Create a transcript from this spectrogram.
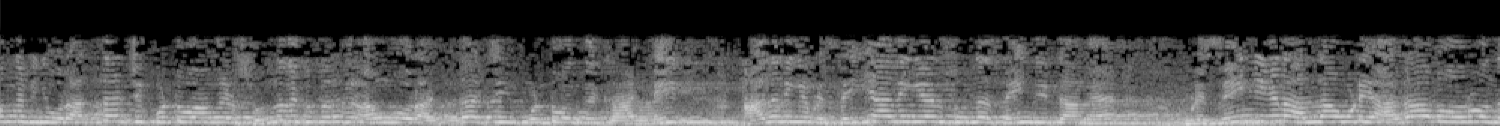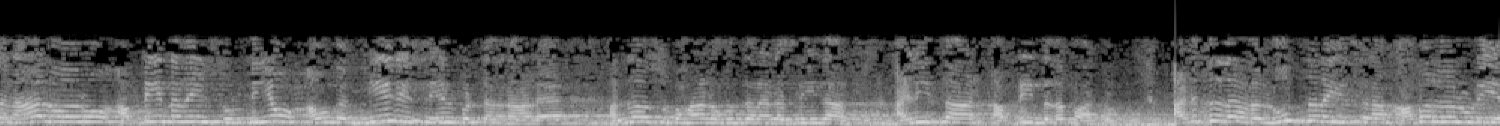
வந்து நீங்க ஒரு அத்தாட்சி கொண்டு வாங்கன்னு சொன்னதுக்கு பிறகு அவங்க ஒரு அத்தாட்சியும் கொண்டு வந்து காட்டி அதை நீங்க இப்படி செய்யாதீங்கன்னு சொன்ன செஞ்சிட்டாங்க. இப்படி செஞ்சீங்கன்னா அல்லாவுடைய அதா வரும் அந்த நாள் வரும் அப்படின்றதையும் சொல்லியும் அவங்க மீறி செயல்பட்டதுனால அல்லாஹ் சுபான வ என்ன செய்தான்? அழித்தான் அப்படின்றத பார்க்கும் அடுத்ததாக லூத் அலை இஸ்லாம் அவர்களுடைய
